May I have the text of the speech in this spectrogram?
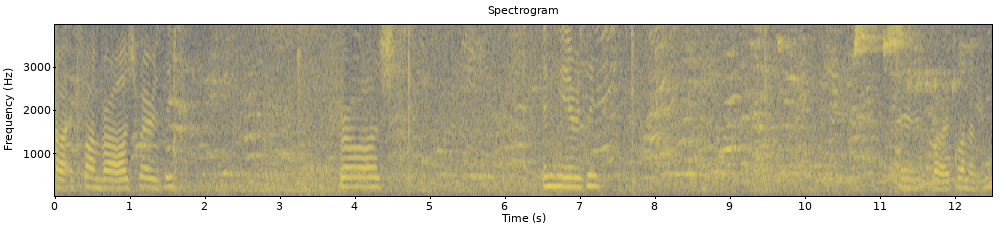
Alright, let's find Raj. Where is he? Raj. In here, is he? Uh, well, there's one of them.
